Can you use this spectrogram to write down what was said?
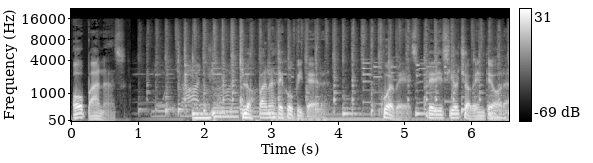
O panas. Los panas de Júpiter. Jueves de 18 a 20 horas.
